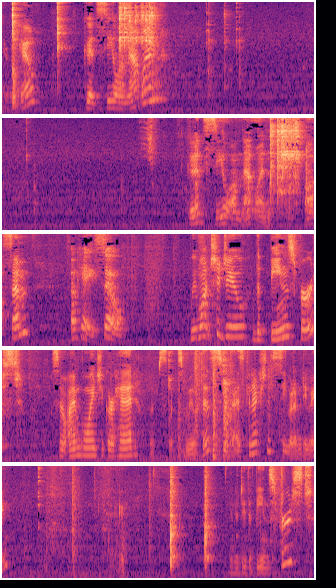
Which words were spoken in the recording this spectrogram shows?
There we go. Good seal on that one. Good seal on that one. Awesome. Okay, so we want to do the beans first. So I'm going to go ahead, Oops. let's move this so you guys can actually see what I'm doing. Okay, I'm gonna do the beans first.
